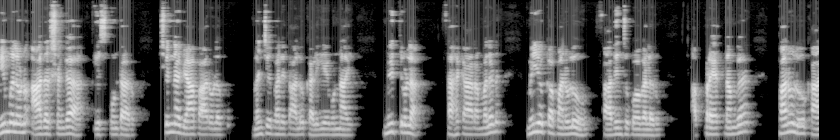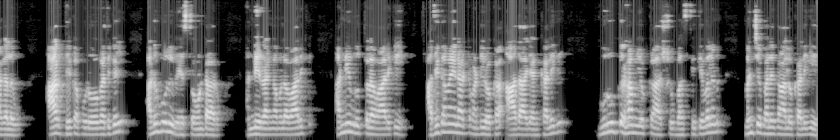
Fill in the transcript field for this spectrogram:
మిమ్మలను ఆదర్శంగా తీసుకుంటారు. చిన్న వ్యాపారులకు మంచి ఫలితాలు కలిగే ఉన్నాయి. మిత్రుల సహకారం వలన మీ యొక్క పనులు సాధించుకోగలరు. అప్రయత్నంగా పనులు కాగలవు. ఆర్థిక పురోగతికై అడుగులు వేస్తూ ఉంటారు. అన్ని రంగముల వారికి అన్ని వృత్తుల వారికి అధికమైనటువంటి యొక్క ఆదాయం కలిగి గురుగ్రహం యొక్క శుభస్థితి వలన మంచి ఫలితాలు కలిగి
